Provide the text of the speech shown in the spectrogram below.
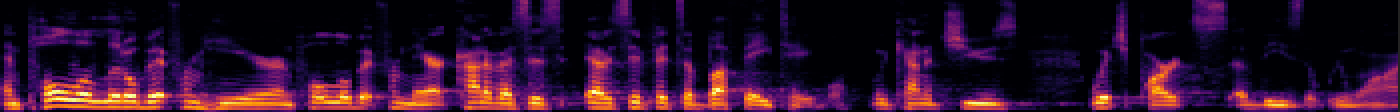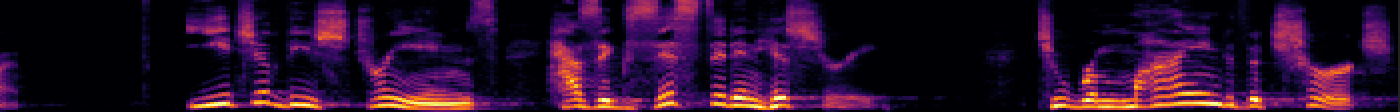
and pull a little bit from here and pull a little bit from there, kind of as, as if it's a buffet table. We kind of choose which parts of these that we want. Each of these streams has existed in history to remind the church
